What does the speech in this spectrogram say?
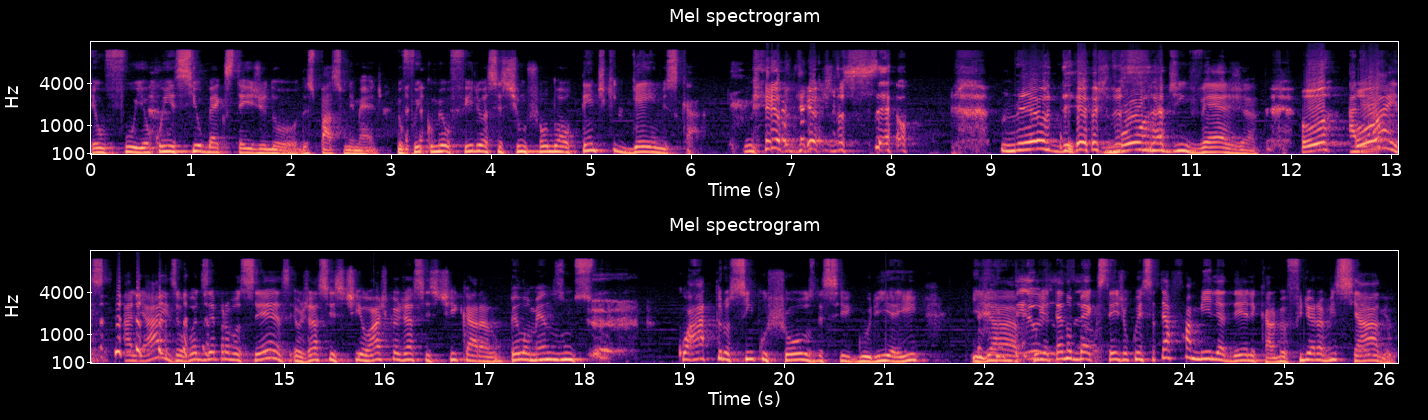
Eu fui, eu conheci o backstage do, do Espaço Unimédio. Eu fui com meu filho assistir um show do Authentic Games, cara. Meu Deus do céu! Meu Deus do Morra céu. Morra de inveja. Oh, aliás, oh. aliás, eu vou dizer para vocês, eu já assisti, eu acho que eu já assisti, cara, pelo menos uns quatro ou cinco shows desse guri aí. E já fui até no backstage, eu conheci até a família dele, cara. Meu filho era viciado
